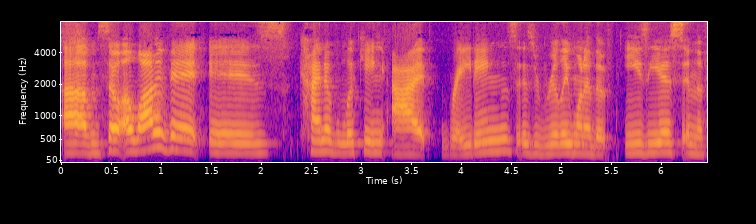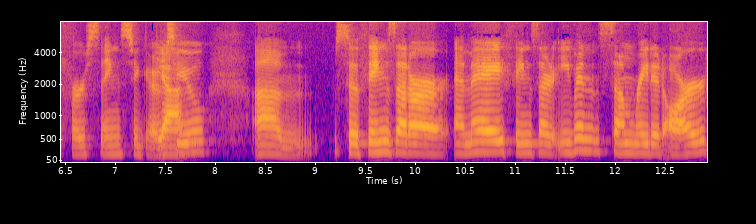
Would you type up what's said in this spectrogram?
Um, so a lot of it is kind of looking at ratings is really one of the easiest and the first things to go Yeah. to. Um, so things that are MA, things that are even some rated R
